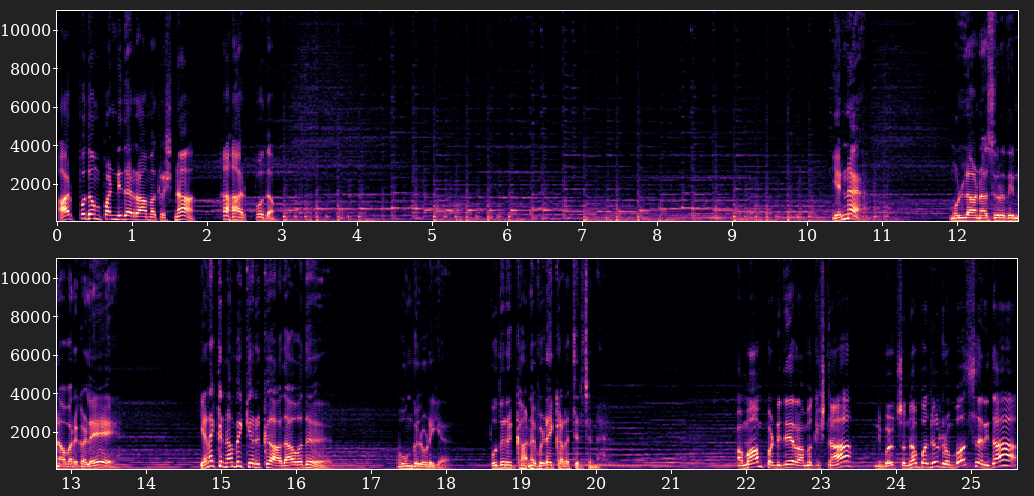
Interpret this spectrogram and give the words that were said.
அற்புதம் பண்டிதர் ராமகிருஷ்ணா. அற்புதம். என்ன? முல்லா நசுருதீன் அவர்களே எனக்கு நம்பிக்கை இருக்கு. அதாவது உங்களுடைய புதருக்கான விடை கிடைச்சிருச்சுன்னு. ஆமாம் பண்டிதே ராமகிருஷ்ணா. நீங்கள் சொன்ன பதில் ரொம்ப சரிதான்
